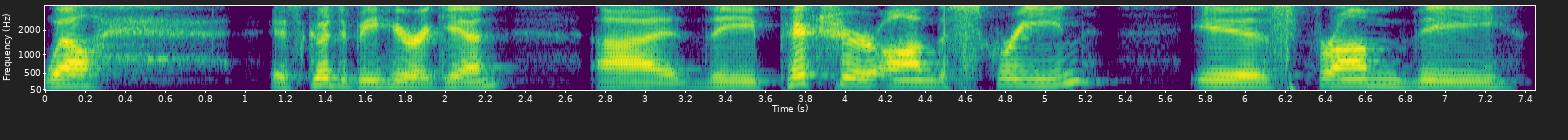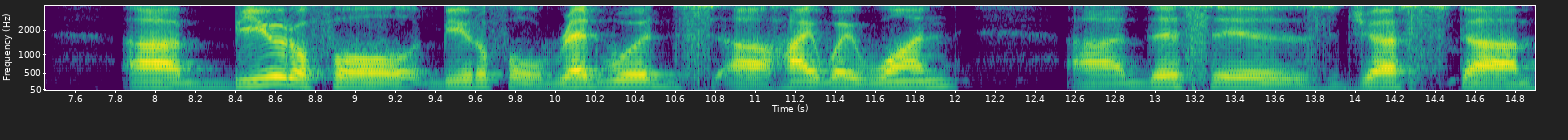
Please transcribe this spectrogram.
Well, it's good to be here again. Uh, the picture on the screen is from the uh, beautiful, beautiful Redwoods uh, Highway 1. Uh, this is just, um,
